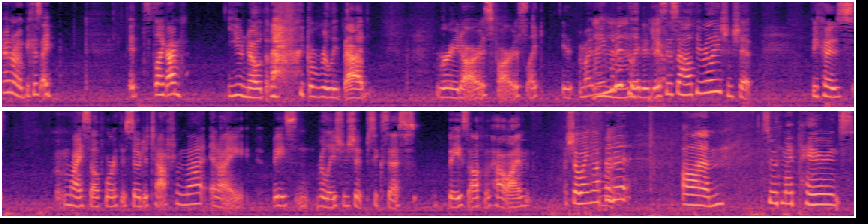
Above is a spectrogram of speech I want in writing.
I don't know because I. It's like I'm, you know that I have like a really bad radar as far as like, am I being Mhm, manipulated? Is this a healthy relationship? Because my self worth is so detached from that, and I base relationship success based off of how I'm showing up in it. Um, so with my parents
